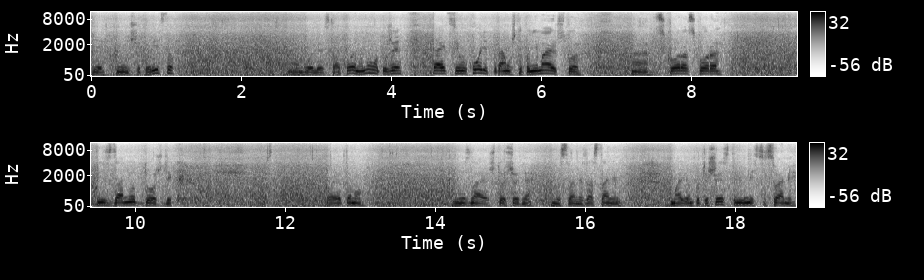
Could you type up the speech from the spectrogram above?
где меньше туристов, более спокойно. Ну вот уже тайцы уходят, потому что понимают, что а, скоро-скоро пизданет дождик. Поэтому не знаю, что сегодня мы с вами застанем в моем путешествии вместе с вами.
